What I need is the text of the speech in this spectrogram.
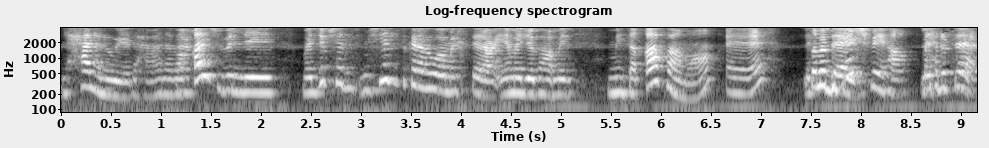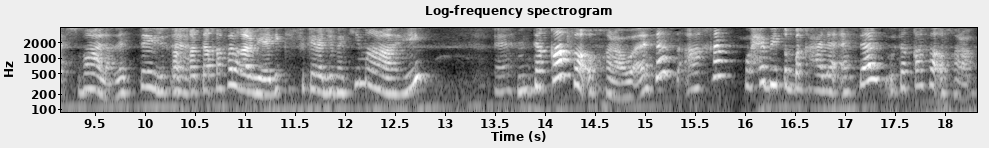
لحالها الهويه تاعها معناها ما آه. قالش باللي ما جابش هاد- ماشي هاد الفكرة هو من اختراع. انما جابها من من ثقافة ما. إيه؟ صار ما. بدش فيها. ما حرفهاش. voilà لا تساوي آه. الثقافة الغربية. هذيك الفكرة جابها كيما راهي. إيه. من ثقافة أخرى وأساس آخر وحب يطبق على أساس وثقافة أخرى.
